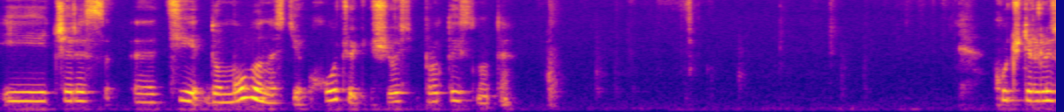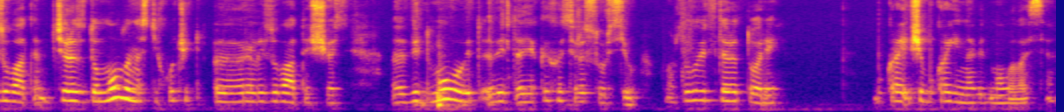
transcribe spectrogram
І через е, ці домовленості хочуть щось протиснути. Хочуть реалізувати. Через домовленості хочуть е, реалізувати щось. Е, Відмову від, від якихось ресурсів, можливо, від територій. Щоб Україна відмовилася.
